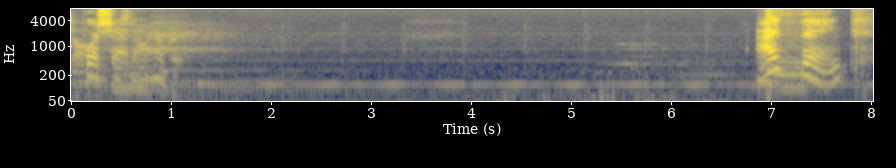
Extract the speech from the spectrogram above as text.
Dog Poor does not Shadow. have it. I Hmm. think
